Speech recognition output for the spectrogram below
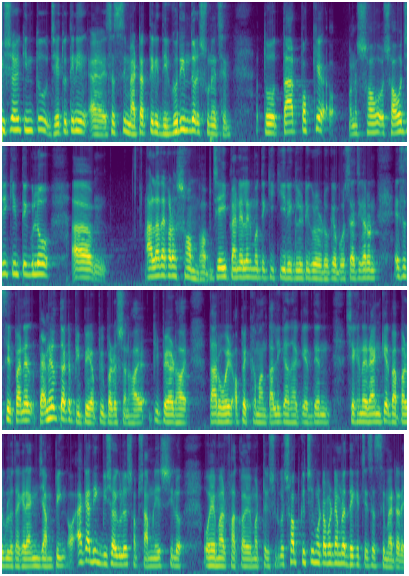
বিষয়ে কিন্তু যেহেতু তিনি এসএসসি ম্যাটার তিনি দীর্ঘদিন ধরে শুনেছেন, তো তার পক্ষে মানে সহ, সহজেই কিন্তু এগুলো আলাদা করা সম্ভব। যে এই প্যানেলের মধ্যে কী কী রেগুলেটিগুলো ঢুকে বসে আছে। কারণ এসএসসির প্যানেল প্যানেল তো একটা প্রিপেয়ার প্রিপারেশন হয় প্রিপেয়ার্ড হয়। তার ওয়ের অপেক্ষমান তালিকা থাকে দেন সেখানে র্যাঙ্কের ব্যাপারগুলো থাকে র্যাঙ্ক জাম্পিং একাধিক বিষয়গুলো সব সামনে এসেছিল ওএমআর ফাঁকা ওএমআর থেকে শুরু করে সব কিছুই মোটামুটি আমরা দেখেছি এসএসসি ম্যাটারে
